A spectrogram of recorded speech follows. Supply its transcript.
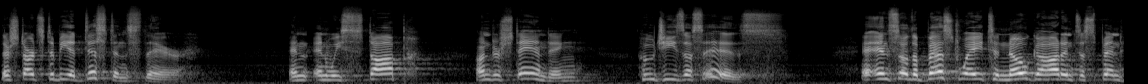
there starts to be a distance there. And, and we stop understanding who Jesus is. And so the best way to know God and to spend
